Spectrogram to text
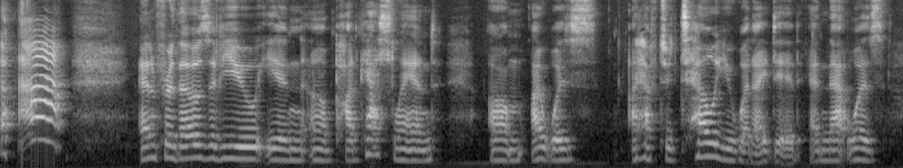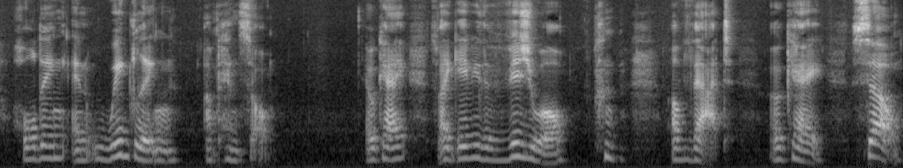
and for those of you in uh, podcast land, um, I was, I have to tell you what I did, and that was holding and wiggling a pencil. Okay, so I gave you the visual of that. Okay, so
